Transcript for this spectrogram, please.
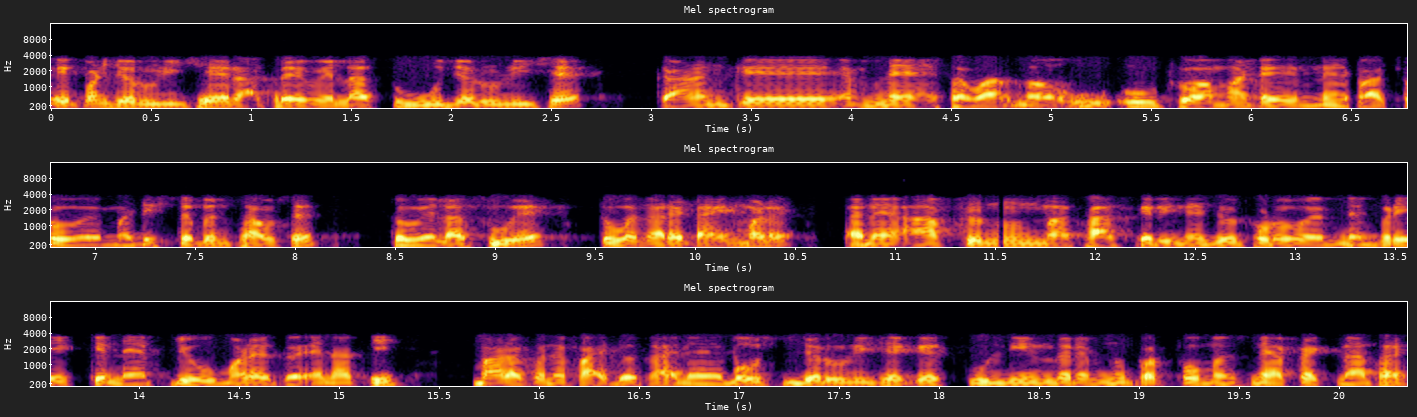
એ પણ જરૂરી છે રાત્રે વહેલા સૂવું જરૂરી છે કારણ કે એમને સવારમાં ઉઠવા માટે એમને પાછો એમાં ડિસ્ટર્બન્સ આવશે. તો વહેલા સૂવે તો વધારે ટાઈમ મળે અને આફ્ટરનૂનમાં ખાસ કરીને જો થોડો એમને બ્રેક કે નેપ જેવું મળે તો એનાથી બાળકોને ફાયદો થાય. અને બહુ જ જરૂરી છે કે સ્કૂલની અંદર એમનું પરફોર્મન્સને એફેક્ટ ના થાય,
